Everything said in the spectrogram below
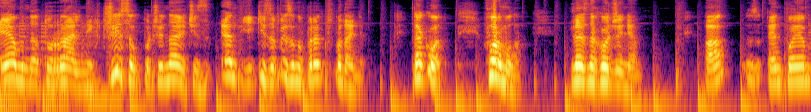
m натуральних чисел, починаючи з n, які записано в порядку спадання. Так от, формула для знаходження a з n.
